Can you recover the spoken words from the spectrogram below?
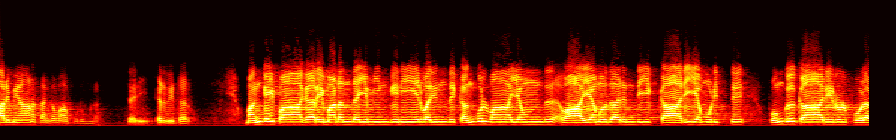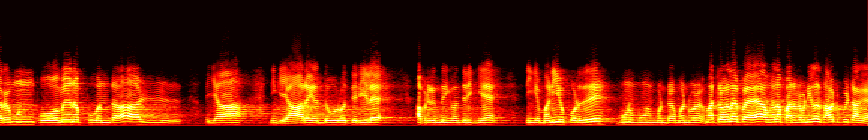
அருமையான தங்கமாக போடும்னார் சரி எடுத்துக்கிட்டார். மங்கை பாகரை மடந்தையும் இங்கு நீர் வதிந்து கங்குல் வாயமுந்து வாயமுது அருந்தி காரிய முடித்து பொங்கு காரிருள் புலருமுன் போமென புகன்றாள். ஐயா நீங்க யாரை எந்த ஊரோ தெரியல. அப்படி இருந்து நீங்க வந்திருக்கீங்க. நீங்க மணியும் போடுது மூணு மூணு மூன்று மூணு மற்றவங்களாம் இப்ப அவங்கெல்லாம் பன்னெண்டு மணிக்கெல்லாம் சாப்பிட்டு போயிட்டாங்க.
